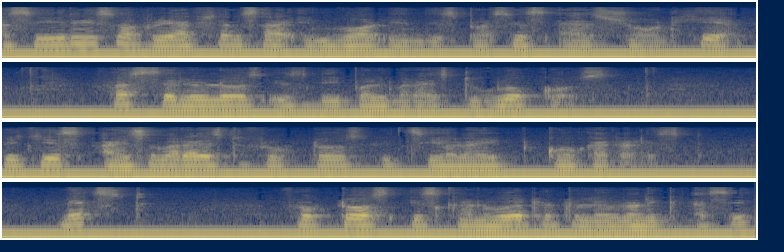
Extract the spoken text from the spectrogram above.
A series of reactions are involved in this process as shown here. First cellulose is depolymerized to glucose which is isomerized fructose with zeolite co-catalyst. Next, fructose is converted to levulinic acid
